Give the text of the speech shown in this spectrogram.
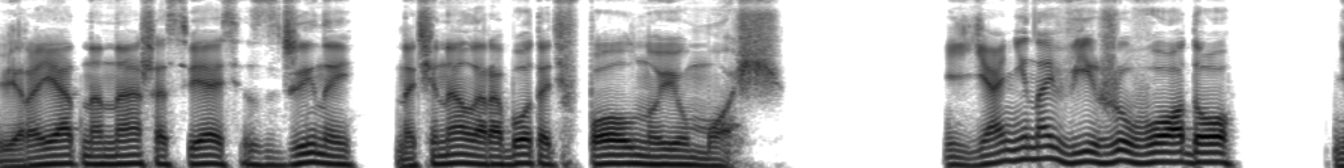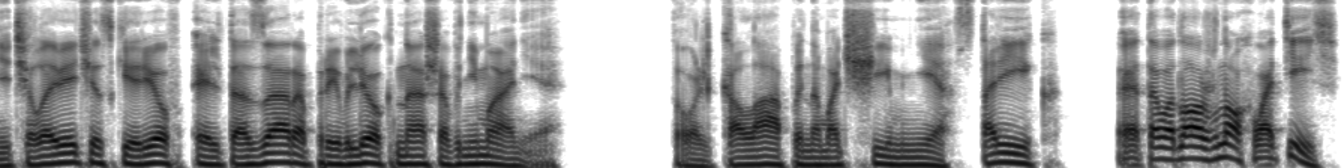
Вероятно, наша связь с Джиной начинала работать в полную мощь. «Я ненавижу воду!» Нечеловеческий рев Эльтазара привлек наше внимание. «Только лапы намочи мне, старик! Этого должно хватить!»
